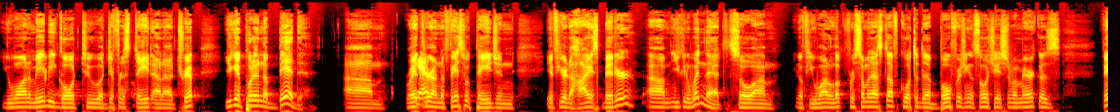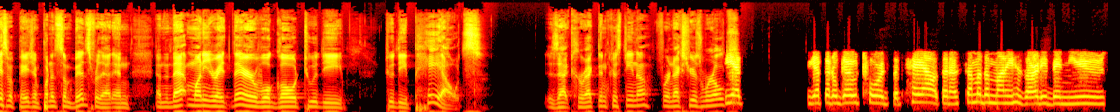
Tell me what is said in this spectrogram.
you want to maybe go to a different state on a trip, you can put in a bid um, right yep. there on the Facebook page, and if you're the highest bidder, um, you can win that. So, um, you know, if you want to look for some of that stuff, go to the Bow Fishing Association of America's Facebook page and put in some bids for that, and and then that money right there will go to the to the payouts. Is that correct, then, Christina, for next year's World? Yep. Yep, it'll go towards the payouts. I know some of the money has already been used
